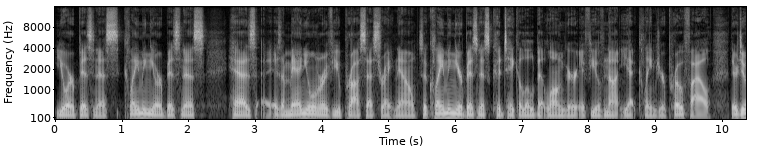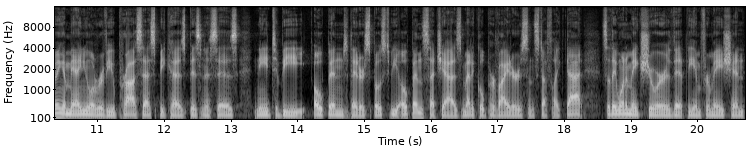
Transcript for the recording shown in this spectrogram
your business. Claiming your business has is a manual review process right now. So claiming your business could take a little bit longer if you have not yet claimed your profile. They're doing a manual review process because businesses need to be opened that are supposed to be open, such as medical providers and stuff like that. So they want to make sure that the information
